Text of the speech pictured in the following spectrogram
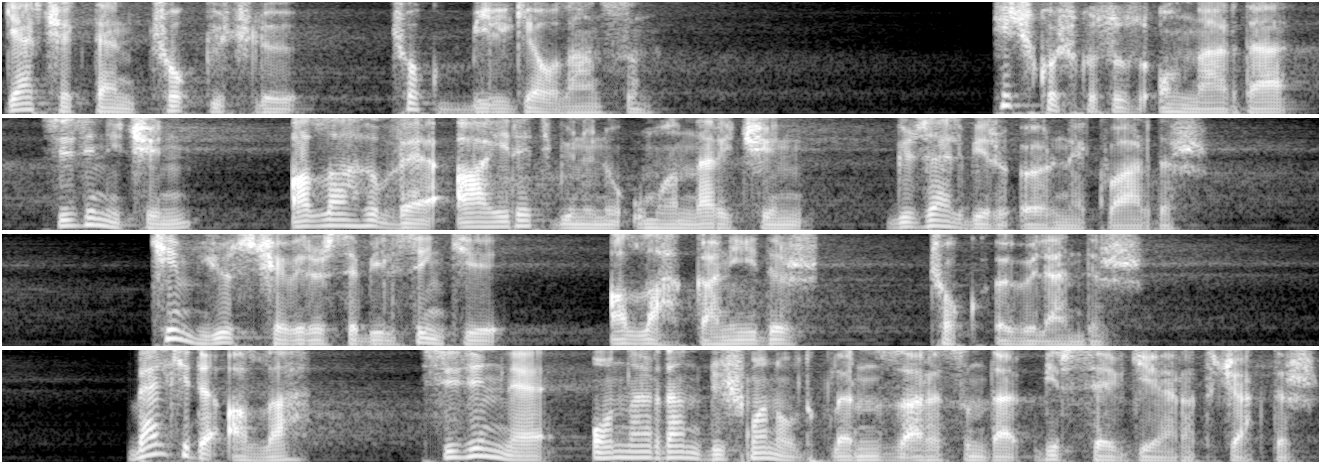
gerçekten çok güçlü, çok bilge olansın. Hiç kuşkusuz onlarda sizin için Allah'ı ve ahiret gününü umanlar için güzel bir örnek vardır. Kim yüz çevirirse bilsin ki Allah ganidir, çok övülendir. Belki de Allah sizinle onlardan düşman olduklarınız arasında bir sevgi yaratacaktır.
